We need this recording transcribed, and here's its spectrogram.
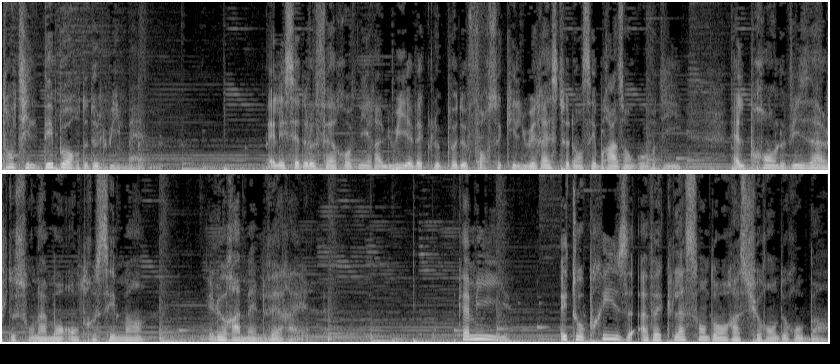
tant il déborde de lui-même. Elle essaie de le faire revenir à lui avec le peu de force qu'il lui reste dans ses bras engourdis. Elle prend le visage de son amant entre ses mains et le ramène vers elle. Camille est aux prises avec l'ascendant rassurant de Robin.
